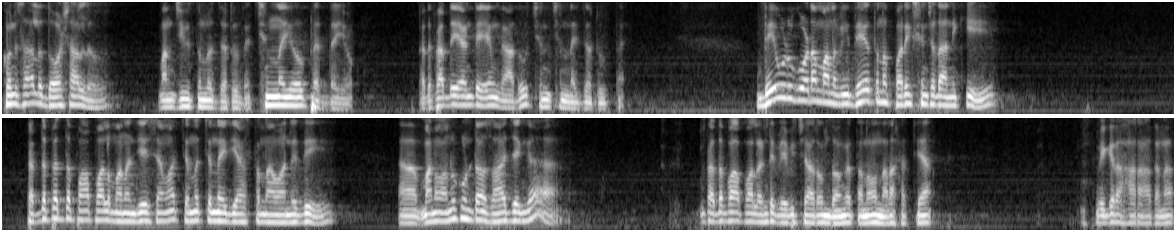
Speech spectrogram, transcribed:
కొన్నిసార్లు దోషాలు మన జీవితంలో జరుగుతాయి. చిన్నయో పెద్దయో. పెద్ద పెద్దవి అంటే ఏం కాదు చిన్న చిన్నవి జరుగుతాయి. దేవుడు కూడా మన విధేయతను పరీక్షించడానికి పెద్ద పెద్ద పాపాలు మనం చేసామా చిన్న చిన్నవి చేస్తున్నామా అనేది మనం అనుకుంటాం సహజంగా. పెద్ద పాపాలు అంటే వ్యభిచారం దొంగతనం నరహత్య విగ్రహారాధన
